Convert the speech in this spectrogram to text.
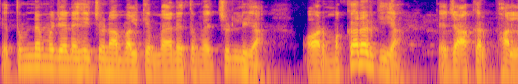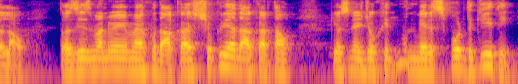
कि तुमने मुझे नहीं चुना, बल्कि मैंने तुम्हें चुन लिया और मुकर किया कि जाकर फल लाओ। तो अज़ीज़ मन में मैं खुदा का शुक्रिया अदा करता हूँ कि उसने जो खिदमत मेरे स्पुर्द की थी,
